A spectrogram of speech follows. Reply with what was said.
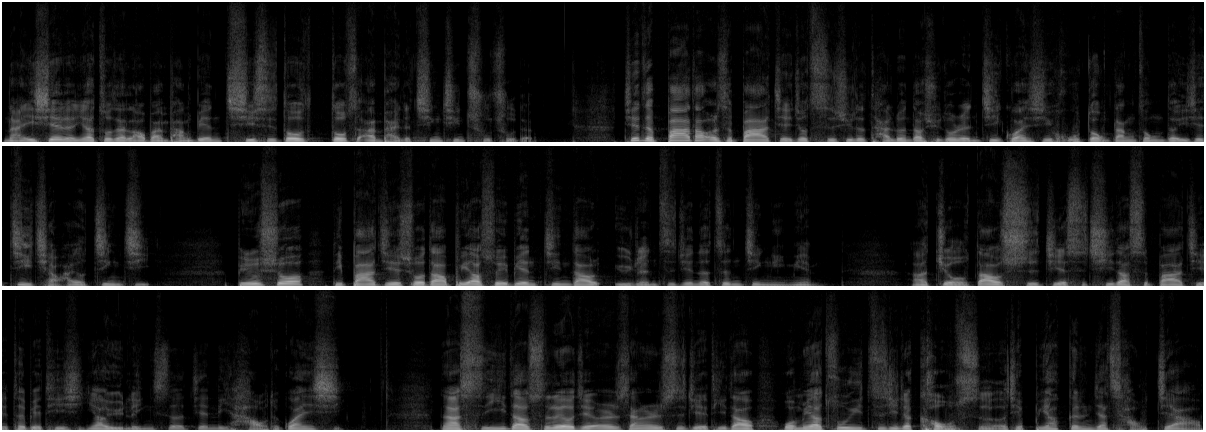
哪一些人要坐在老板旁边，其实都都是安排的清清楚楚的。接着八到二十八节就持续的谈论到许多人际关系互动当中的一些技巧还有禁忌，比如说第八节说到不要随便进到与人之间的增进里面，啊九到十节十七到十八节特别提醒要与邻舍建立好的关系，那十一到十六节二十三二十四节提到我们要注意自己的口舌，而且不要跟人家吵架哦。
